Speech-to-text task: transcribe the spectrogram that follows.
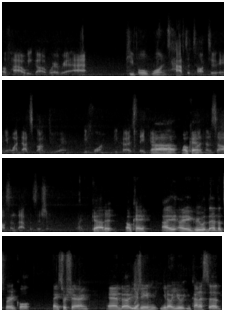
of how we got where we're at, people won't have to talk to anyone that's gone through it before because they can ah, okay. put themselves in that position. Right? Got it. Okay. I, I agree with that. That's very cool. Thanks for sharing. And uh, Eugene, yeah. you know, you, you kind of said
